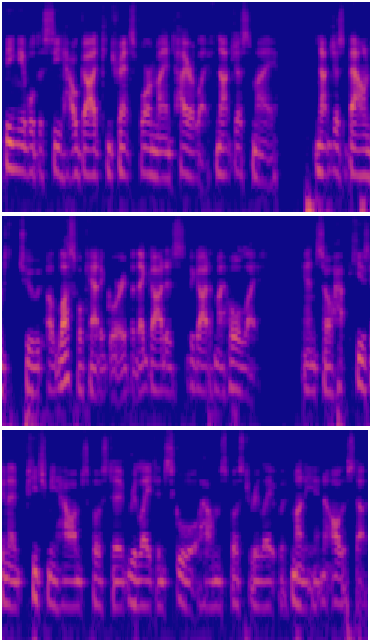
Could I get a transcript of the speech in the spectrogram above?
being able to see how God can transform my entire life, not just my, not just bound to a lustful category, but that God is the God of my whole life. And so He's going to teach me how I'm supposed to relate in school, how I'm supposed to relate with money, and all this stuff.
